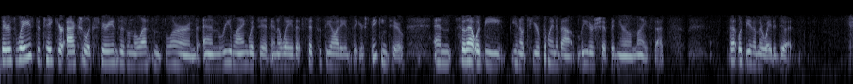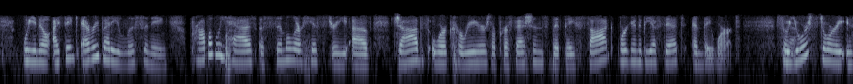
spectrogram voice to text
there's ways to take your actual experiences and the lessons learned and relanguage it in a way that fits with the audience that you're speaking to. And so that would be, you know, to your point about leadership in your own life. That's that would be another way to do it. Well, you know, I think everybody listening probably has a similar history of jobs or careers or professions that they thought were going to be a fit and they weren't. So yeah. your story is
